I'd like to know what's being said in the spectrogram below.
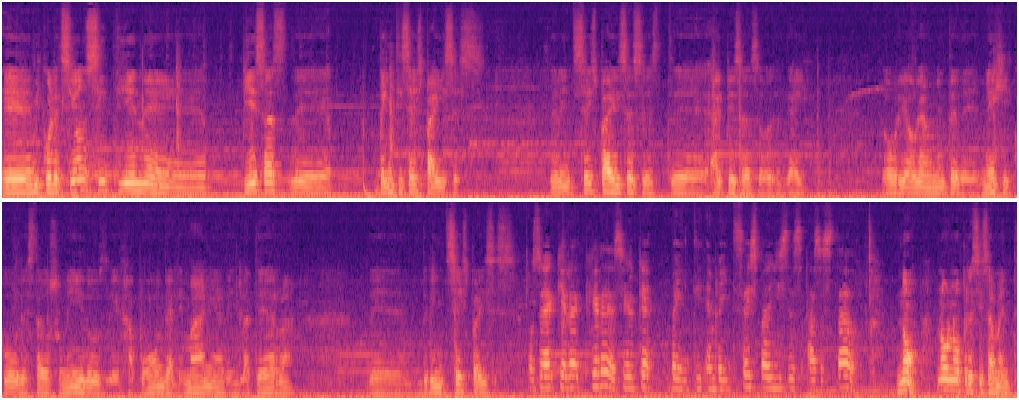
Eh, mi colección sí tiene piezas de 26 países de 26 países este, hay piezas de ahí. Obviamente de México, de Estados Unidos, de Japón, de Alemania, de Inglaterra, de, 26 países. O sea, quiere, quiere decir que en 26 países has estado. No, no, no precisamente.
